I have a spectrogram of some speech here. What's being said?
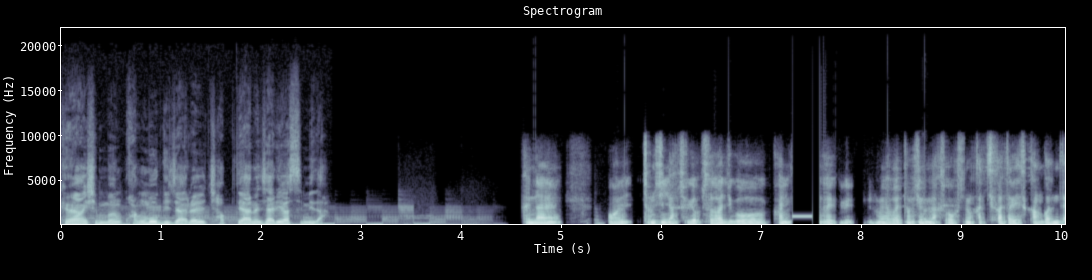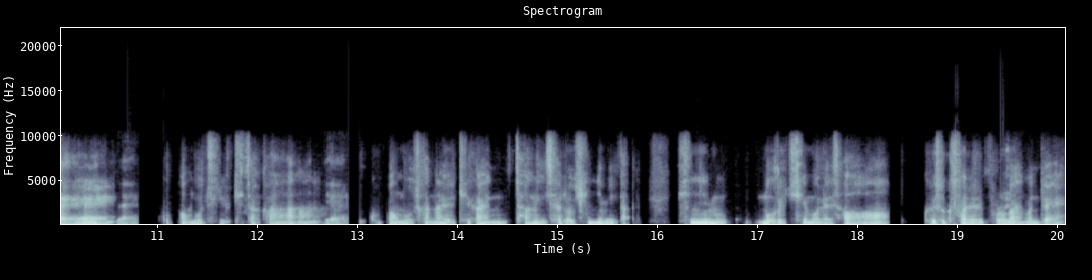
경향신문 광모 기자를 접대하는 자리였습니다. 그날 어, 점심 약속이 없어가지고 그냥 내가 점심 약속 없으면 같이 가자 해서 간 건데 네. 국방부 출입 기자가 예. 국방부 산하의 기관장이 새로 신임이 다, 신임으로 취임을 해서 그래서 그 사례를 보러 간 건데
